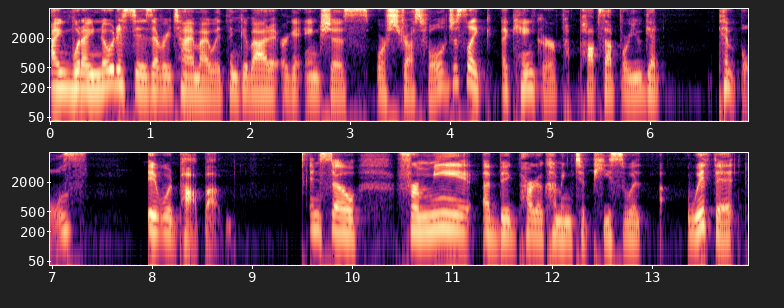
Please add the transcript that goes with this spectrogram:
I what I noticed is every time I would think about it or get anxious or stressful, just like a canker p- pops up or you get pimples, it would pop up. And so for me, a big part of coming to peace with with it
